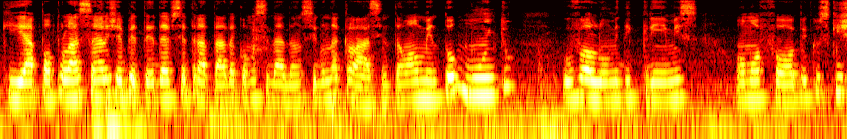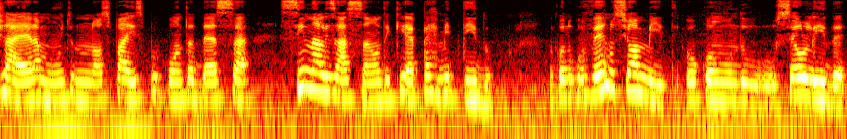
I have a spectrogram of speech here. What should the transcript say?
que a população LGBT deve ser tratada como cidadão de segunda classe. Então, aumentou muito o volume de crimes homofóbicos que já era muito no nosso país por conta dessa sinalização de que é permitido. Quando o governo se omite ou quando o seu líder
